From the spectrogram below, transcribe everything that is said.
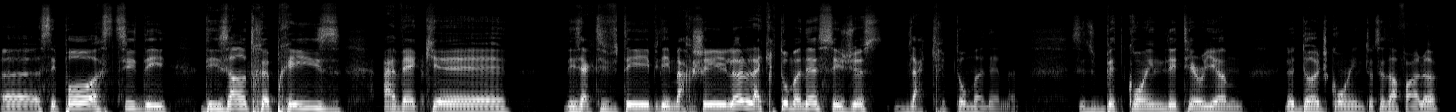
Euh, c'est pas des, des entreprises avec euh, des activités puis des marchés. Là, la crypto-monnaie, c'est juste de la crypto-monnaie, man. C'est du Bitcoin, l'Ethereum, le Dogecoin, toutes ces affaires-là.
